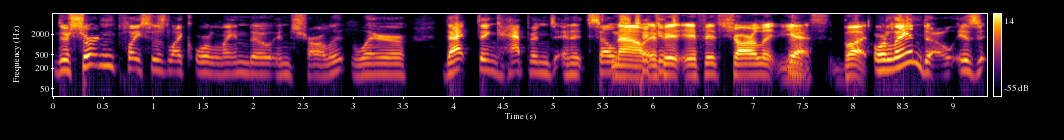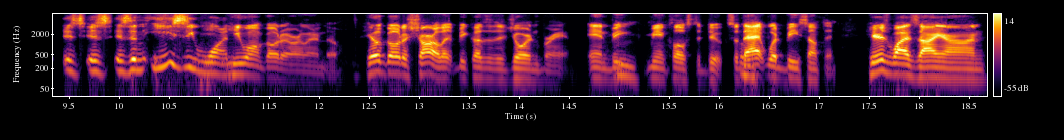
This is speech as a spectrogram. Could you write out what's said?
there's certain places like Orlando and Charlotte where that thing happens and it sells Now, if it if it's Charlotte, Yeah. yes, but Orlando is is is is an easy one. he won't go to Orlando. He'll go to Charlotte because of the Jordan brand and be Mm. being close to Duke. So Mm. that would be something. Here's why Zion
